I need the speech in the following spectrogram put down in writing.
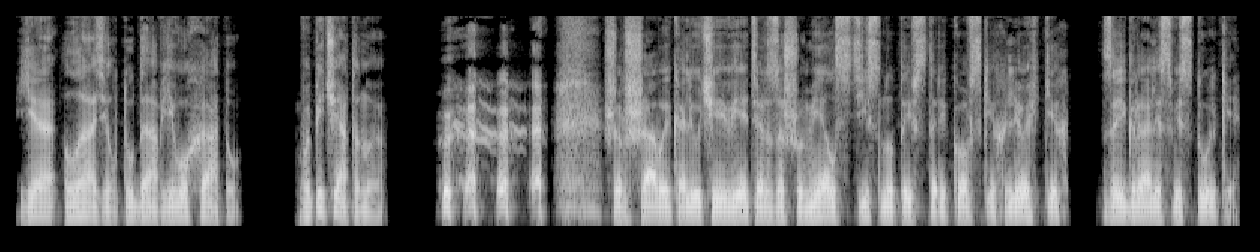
Я лазил туда, в его хату, в опечатанную. Шершавый колючий ветер зашумел, стиснутый в стариковских легких, заиграли свистульки.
